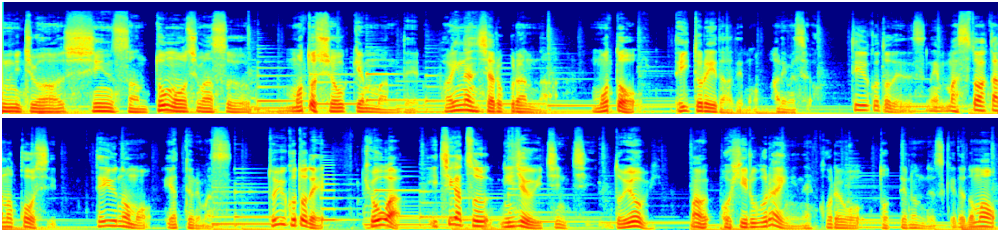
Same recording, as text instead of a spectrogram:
んにちは、しんさんと申します。元証券マンでファイナンシャルプランナー、元デイトレーダーでもありますよ。ということでですね、まあ、ストア化の講師っていうのもやっております。ということで、今日は1月21日土曜日、まあ、お昼ぐらいにね、これを撮ってるんですけれども、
